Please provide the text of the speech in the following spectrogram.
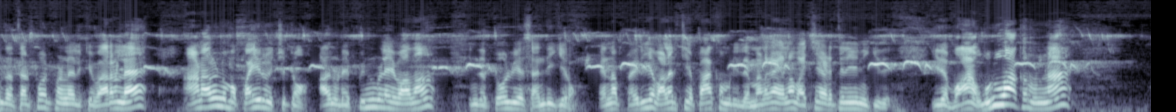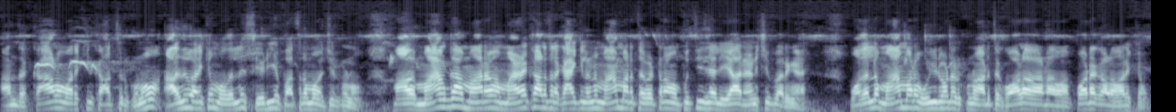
இந்த தட்பவெப்ப நிலைக்கு வரலை. ஆனாலும் நம்ம பயிர் வச்சுட்டோம். அதனுடைய பின்விளைவாக தான் இந்த தோல்வியை சந்திக்கிறோம். ஏன்னா பெரிய வளர்ச்சியை பார்க்க முடியல. மிளகாயெல்லாம் வச்ச இடத்துலையே நிற்கிது இதை வா உருவாக்கணும்னா அந்த காலம் வரைக்கும் காத்திருக்கணும். அது வரைக்கும் முதல்ல செடியை பத்திரமா வச்சுருக்கணும். மா மாங்காய் மரம் மழை காலத்தில் காய்க்கலன்னு மாமரத்தை வெட்டுறவன் புத்திசாலியா நினச்சி பாருங்க. முதல்ல மாமரம் உயிரோடு இருக்கணும் அடுத்த கோடை கோடைக்காலம் கோடை காலம் வரைக்கும்.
